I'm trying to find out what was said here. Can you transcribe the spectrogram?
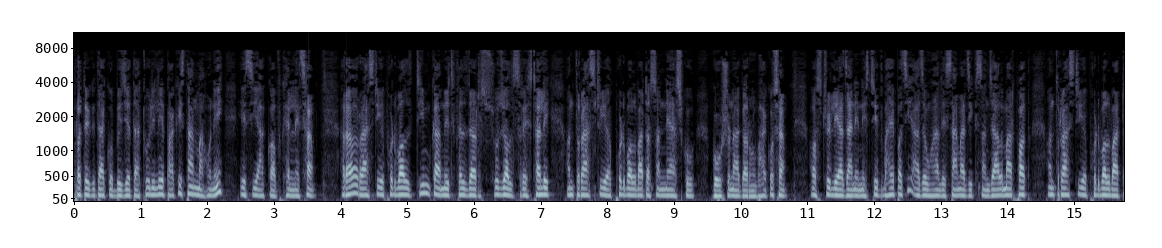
प्रतियोगिताको विजेता टोलीले पाकिस्तानमा हुने एसिया कप खेल्नेछ। र राष्ट्रिय फुटबल टीमका मिडफिल्डर सुजल श्रेष्ठले अन्तर्राष्ट्रिय राष्ट्रिय फुटबलबाट सन्यासको घोषणा गर्नुभएको छ। अस्ट्रेलिया जाने निश्चित भएपछि आज उहाँले सामाजिक सञ्जाल मार्फत अन्तर्राष्ट्रिय फुटबलबाट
